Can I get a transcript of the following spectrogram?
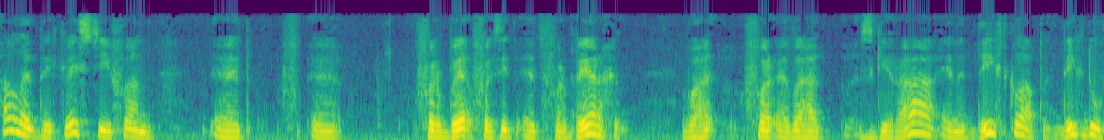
alle de kwestie van het uh, verber, het verbergen, we, we het sgira en het dichtklappen, dicht doen.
